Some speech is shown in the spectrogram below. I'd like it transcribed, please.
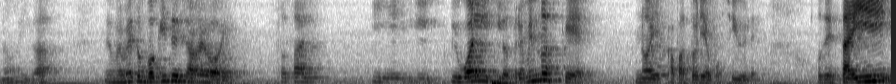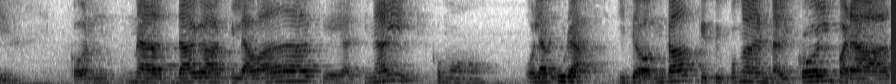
¿no? Y va, me meto un poquito y ya me voy. Total. Y, igual lo tremendo es que no hay escapatoria posible. O sea, está ahí con una daga clavada que al final es como o la curás y te bancás que te pongan alcohol para,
